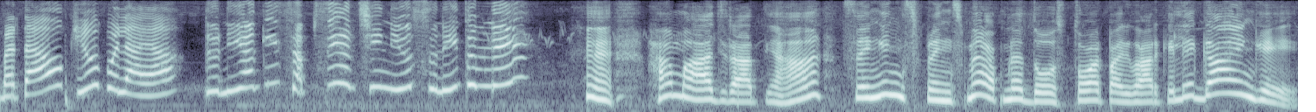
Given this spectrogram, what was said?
बताओ क्यों बुलाया? दुनिया की सबसे अच्छी न्यूज़ सुनी तुमने? हम आज रात यहाँ सिंगिंग स्प्रिंग्स में अपने दोस्तों और परिवार के लिए गाएँगे।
